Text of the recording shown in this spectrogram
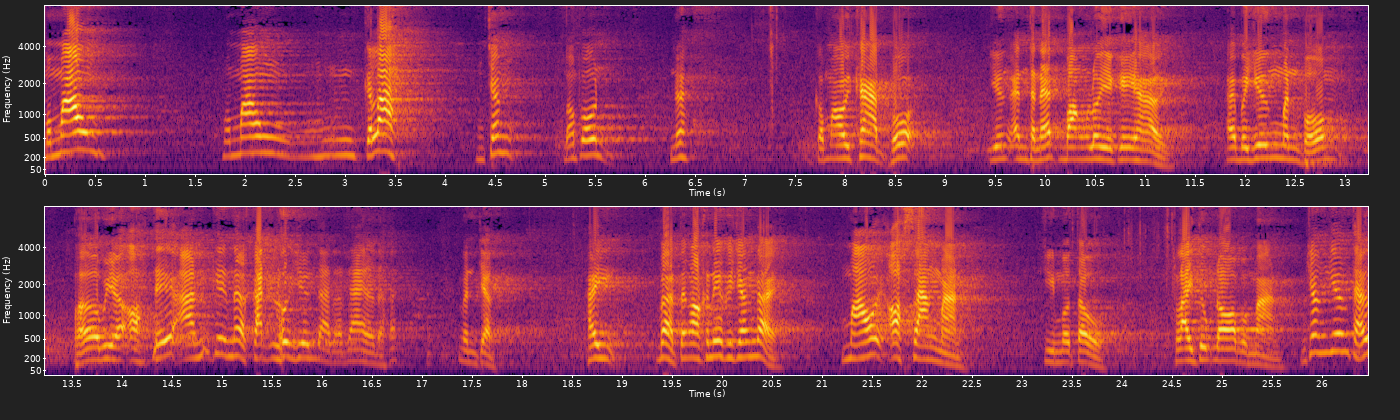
1ម៉ោង1ម៉ោងកន្លះអញ្ចឹងបងប្អូនណាកុំឲ្យខាតព្រោះយើងអ៊ីនធឺណិតបង់លុយឲ្យគេហើយហើយបើយើងមិនព្រមប្រើវាអស់ទេអានគេនៅកាត់លុយយើងតែដដែលដែរ មិនអញ្ចឹងហើយបាទទាំងអស់គ្នាគឺអញ្ចឹងដែរមកអស់សាំងម៉ានជិះម៉ូតូថ្លៃទូកដប្រមាណអញ្ចឹងយើងត្រូវ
